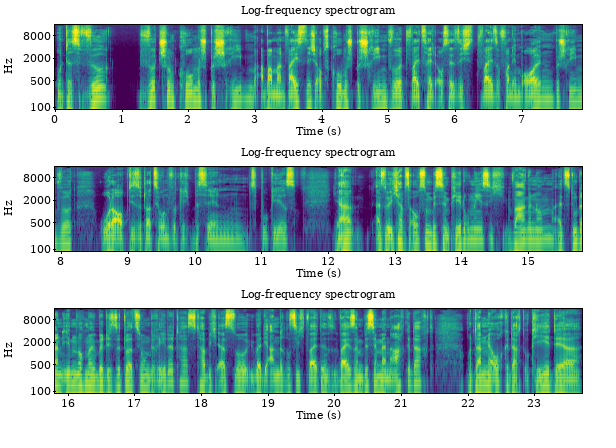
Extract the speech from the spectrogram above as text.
Und das wirkt, wird schon komisch beschrieben, aber man weiß nicht, ob es komisch beschrieben wird, weil es halt aus der Sichtweise von dem Alden beschrieben wird oder ob die Situation wirklich ein bisschen spooky ist. Ja, also ich habe es auch so ein bisschen pedomäßig wahrgenommen. Als du dann eben nochmal über die Situation geredet hast, habe ich erst so über die andere Sichtweise ein bisschen mehr nachgedacht und dann mir auch gedacht, okay, der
